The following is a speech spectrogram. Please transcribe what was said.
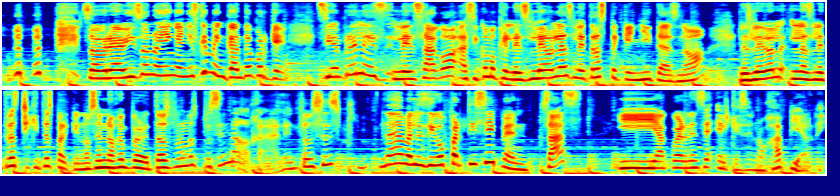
Sobre aviso no hay engaño, es que me encanta porque siempre les, les hago así como que les leo las letras pequeñitas, ¿no? Les leo las letras chiquitas para que no se enojen, pero de todas formas pues se enojan. Entonces, nada más les digo, participen, ¿sabes? Y acuérdense, el que se enoja pierde.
